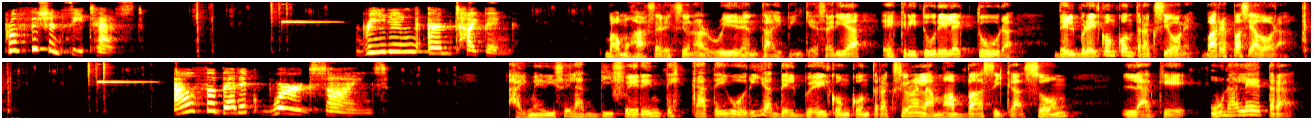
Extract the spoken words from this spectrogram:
Proficiency Test. Reading and Typing. Vamos a seleccionar Read and Typing, que sería escritura y lectura del braille con contracciones, barra espaciadora. Alphabetic Word Signs. Ahí me dice las diferentes categorías del braille con contracciones. Las más básicas son la que una letra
